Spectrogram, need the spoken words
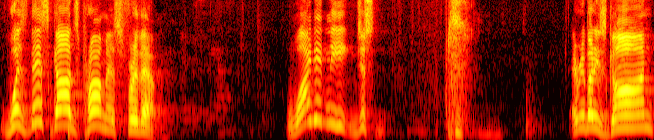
Was this God's promise for them? Why didn't He just. Everybody's gone,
